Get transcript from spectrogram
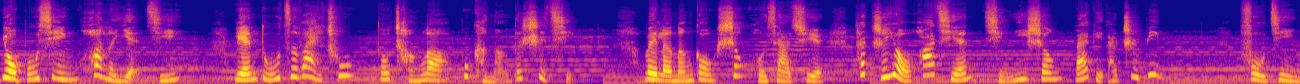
又不幸患了眼疾，连独自外出都成了不可能的事情。为了能够生活下去，她只有花钱请医生来给她治病。附近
